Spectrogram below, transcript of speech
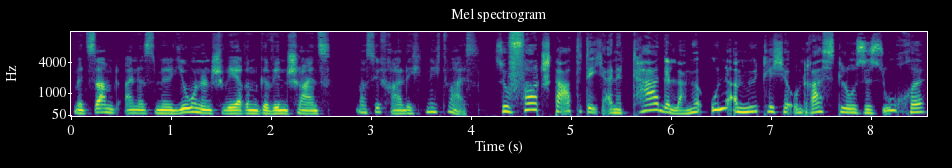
mitsamt eines millionenschweren Gewinnscheins was sie freilich nicht weiß. Sofort startete ich eine tagelange, unermüdliche und rastlose Suche,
